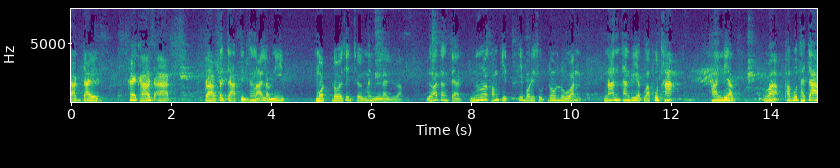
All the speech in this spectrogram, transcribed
จากใจให้ขาวสะอาดปราศจากสิ่งทั้งหลายเหล่านี้ หมดโดยสิ้นเชิงไม่มีอะไรเหลือ เหลือตั้งแต่เนื้อของจิตที่บริสุทธิ์โดนล้วน นั้นท่านเรียกว่าพุทธะ ท่านเรียกว่าพระพุทธเจ้า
